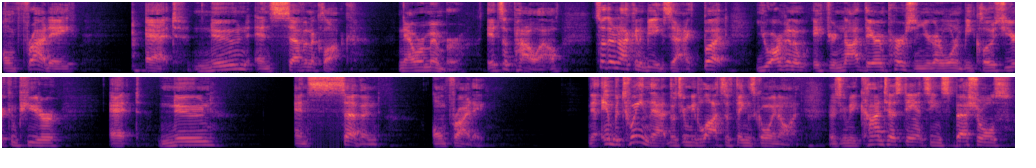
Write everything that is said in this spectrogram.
on Friday at noon and seven o'clock. Now remember, it's a powwow, so they're not going to be exact, but you are going to, if you're not there in person, you're going to want to be close to your computer at noon and seven on Friday. Now, in between that, there's going to be lots of things going on. There's going to be contest dancing, specials,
